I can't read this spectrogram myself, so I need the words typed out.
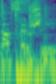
partagez,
